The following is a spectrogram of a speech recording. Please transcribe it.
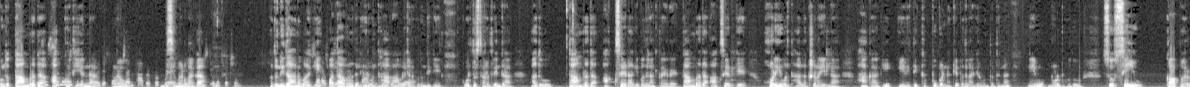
ಒಂದು ತಾಮ್ರದ ಆಕೃತಿಯನ್ನ ನಾವು ಬಿಸಿ ಮಾಡುವಾಗ ಅದು ನಿಧಾನವಾಗಿ ವಾತಾವರಣದಲ್ಲಿ ಇರುವಂತಹ ಆಮ್ಲಜನಕದೊಂದಿಗೆ ವರ್ತಿಸ್ತಾ ಇರೋದ್ರಿಂದ ಅದು ತಾಮ್ರದ ಆಕ್ಸೈಡ್ ಆಗಿ ಬದಲಾಗ್ತಾ ಇದೆ. ತಾಮ್ರದ ಆಕ್ಸೈಡ್ಗೆ ಹೊಳೆಯುವಂತಹ ಲಕ್ಷಣ ಇಲ್ಲ. ಹಾಗಾಗಿ ಈ ರೀತಿ ಕಪ್ಪು ಬಣ್ಣಕ್ಕೆ ಬದಲಾಗಿರುವಂತದನ್ನ ನೀವು ನೋಡಬಹುದು. ಸೊ ಸಿ ಯು ಕಾಪರ್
